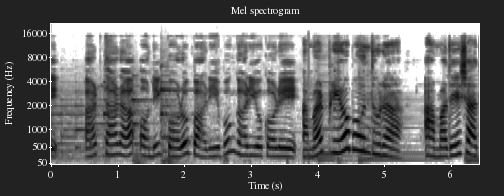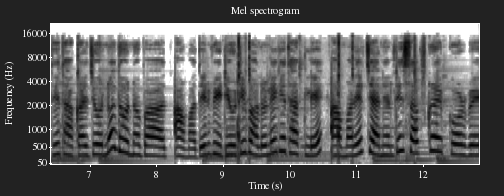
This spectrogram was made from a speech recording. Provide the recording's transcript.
আর তারা অনেক বড় বাড়ি এবং গাড়িও করে। আমার প্রিয় বন্ধুরা, আমাদের সাথে থাকার জন্য ধন্যবাদ। আমাদের ভিডিওটি ভালো লেগে থাকলে আমাদের চ্যানেলটি সাবস্ক্রাইব করবে।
